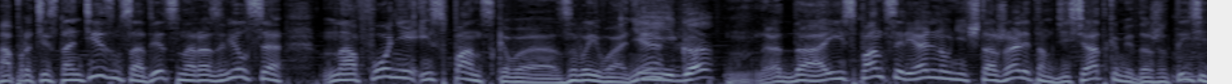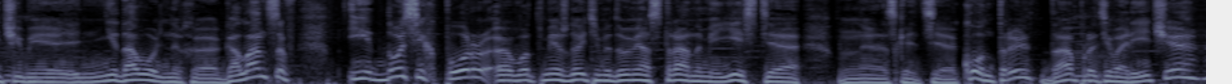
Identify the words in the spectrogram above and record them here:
А протестантизм, соответственно, развился на фоне испанского завоевания. Иго. Да, и испанцы реально уничтожали там десятками, даже тысячами недовольных э, голландцев. И до сих пор э, вот между этими двумя странами есть, м, э, сказать, контры, да, противоречия.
